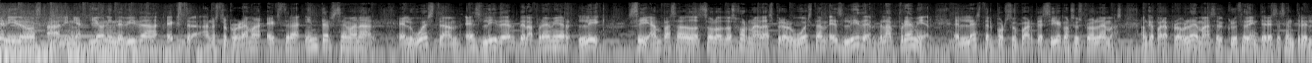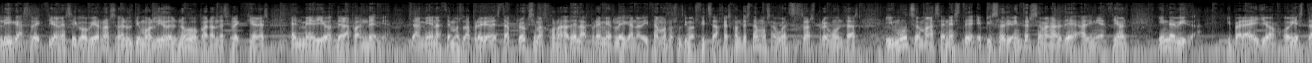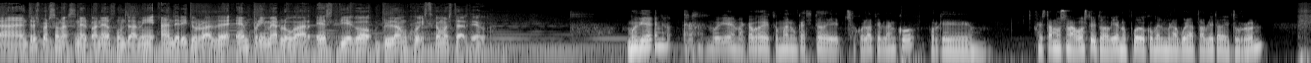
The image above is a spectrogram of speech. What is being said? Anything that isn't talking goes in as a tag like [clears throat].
Bienvenidos a Alineación Indebida Extra, a nuestro programa extra intersemanal. El West Ham es líder de la Premier League. Sí, han pasado solo dos jornadas, pero el West Ham es líder de la Premier. El Leicester, por su parte, sigue con sus problemas, aunque para problemas el cruce de intereses entre ligas, selecciones y gobiernos en el último lío del nuevo parón de selecciones en medio de la pandemia. También hacemos la previa de esta próxima jornada de la Premier League, analizamos los últimos fichajes, contestamos a vuestras preguntas y mucho más en este episodio intersemanal de Alineación Indebida. Y para ello, hoy están tres personas en el panel junto a mí, Ander Iturralde. En primer lugar es Diego Blomquist. ¿Cómo estás, Diego? Muy bien, [clears throat] muy bien. Me acabo de tomar un cachito de chocolate blanco porque estamos en agosto y todavía no puedo comerme una buena tableta de turrón.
